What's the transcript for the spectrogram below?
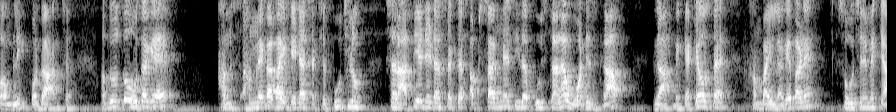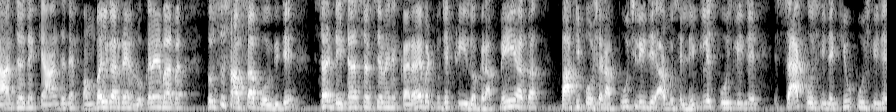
fumbling for the answer. अब दोस्तों, होता क्या है? हम हमने कहा, भाई डेटा स्ट्रक्चर पूछ लो। सर आती है डेटा स्ट्रक्चर अब सर ने सीधा पूछ डाला व्हाट इज़ ग्राफ ग्राफ में क्या क्या होता है? हम भाई लगे पड़े, सोच रहे में क्या आंसर दें, क्या आंसर दें? फंबल कर रहे हैं, रुक रहे हैं बार बार दोस्तों साफ़ साफ़ बोल दीजिए सर डेटा स्ट्रक्चर मैंने करा है बट मुझे ट्रीज और ग्राफ नहीं आता। बाकी पोर्शन आप पूछ लीजिए, आप मुझसे लिंक लिस्ट पूछ लीजिए स्टैक पूछ लीजिए क्यू पूछ लीजिए।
